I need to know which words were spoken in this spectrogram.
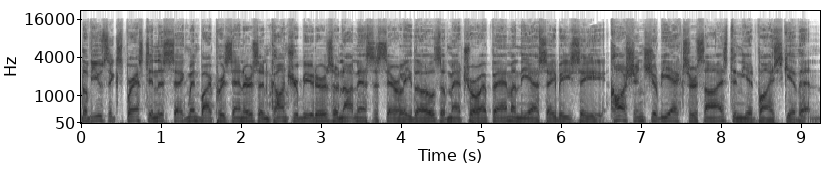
The views expressed in this segment by presenters and contributors are not necessarily those of Metro FM and the SABC. Caution should be exercised in the advice given.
